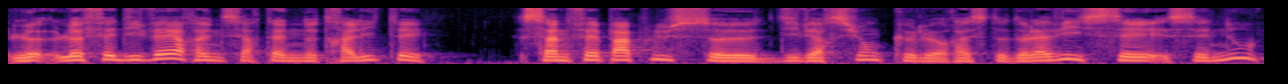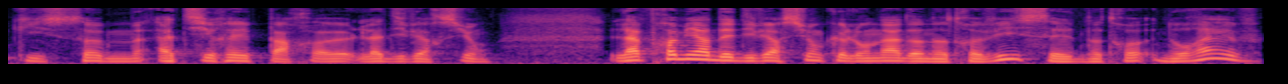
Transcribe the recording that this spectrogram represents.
Le, le fait divers a une certaine neutralité. Ça ne fait pas plus euh, diversion que le reste de la vie. C'est c'est nous qui sommes attirés par euh, la diversion. La première des diversions que l'on a dans notre vie, c'est notre, nos rêves.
